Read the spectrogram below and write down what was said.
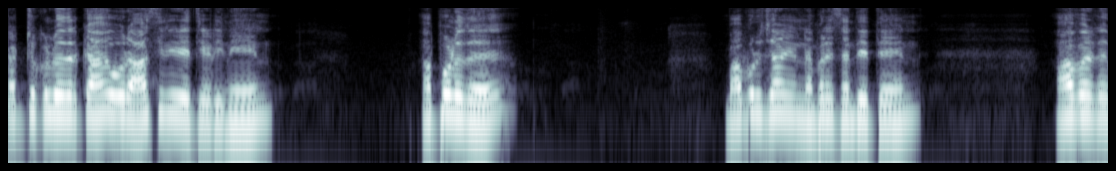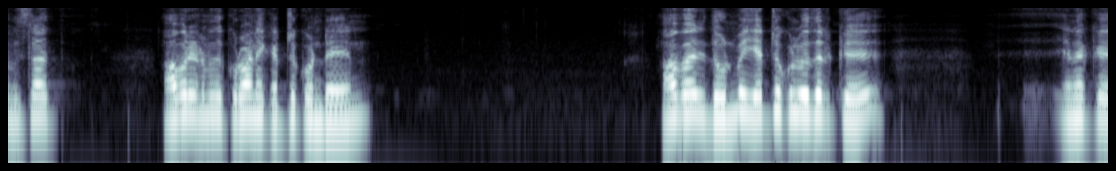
கற்றுக்கொள்வதற்காக ஒரு ஆசிரியரை தேடினேன். அப்பொழுது பபுர்ஜான் என் நபரை சந்தித்தேன். அவரிடம் இஸ்லாத் அவரிடமிருந்து குரானை கற்றுக்கொண்டேன். அவர் இந்த உண்மையை ஏற்றுக்கொள்வதற்கு எனக்கு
